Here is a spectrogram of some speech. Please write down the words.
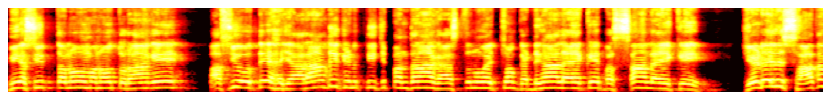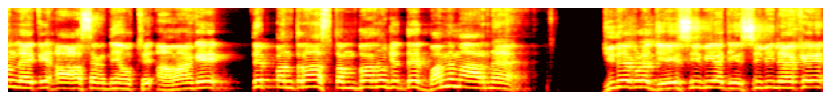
ਵੀ ਅਸੀਂ ਤਨੋ ਮਨੋ ਤੁਰਾਂਗੇ। ਅਸੀਂ ਉਹਦੇ ਹਜ਼ਾਰਾਂ ਦੀ ਗਿਣਤੀ ਚ 15 ਅਗਸਤ ਨੂੰ ਇੱਥੋਂ ਗੱਡੀਆਂ ਲੈ ਕੇ, ਬੱਸਾਂ ਲੈ ਕੇ, ਜਿਹੜੇ ਵੀ ਸਾਧਨ ਲੈ ਕੇ ਆ ਸਕਦੇ ਆ ਉੱਥੇ ਆਵਾਂਗੇ। ਤੇ 15 ਸਤੰਬਰ ਨੂੰ ਜਿੱਦੇ ਬੰਨ ਮਾਰਨਾ ਹੈ, ਜਿਹਦੇ ਕੋਲ ਜੇਸੀਬੀ ਹੈ, ਜੇਸੀਬੀ ਲੈ ਕੇ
